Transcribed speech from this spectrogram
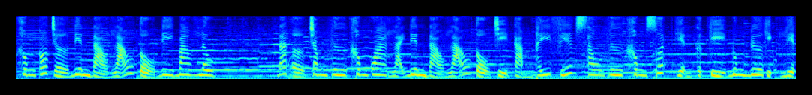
Không có chờ điên đảo lão tổ đi bao lâu. Đã ở trong hư không qua lại điên đảo lão tổ chỉ cảm thấy phía sau hư không xuất hiện cực kỳ đung đưa kịch liệt.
